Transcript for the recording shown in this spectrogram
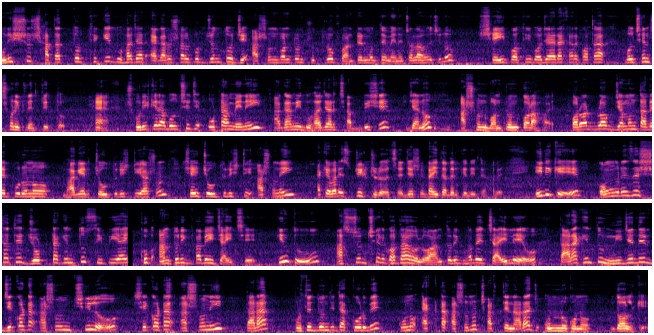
উনিশশো সাতাত্তর থেকে দু এগারো সাল পর্যন্ত যে আসন বন্টন সূত্র ফ্রন্টের মধ্যে মেনে চলা হয়েছিল, সেই পথই বজায় রাখার কথা বলছেন শরিক নেতৃত্ব। হ্যাঁ শরিকেরা বলছে যে, ওটা মেনেই আগামী দু হাজার ছাব্বিশে যেন আসন বন্টন করা হয়। ফরওয়ার্ড ব্লক যেমন তাদের পুরনো ভাগের চৌত্রিশটি আসন, সেই চৌত্রিশটি আসনেই একেবারে স্ট্রিক্ট রয়েছে যে সেটাই তাদেরকে দিতে হবে। এদিকে কংগ্রেসের সাথে জোটটা কিন্তু সিপিআই খুব আন্তরিকভাবেই চাইছে। কিন্তু আশ্চর্যের কথা হলো, আন্তরিকভাবে চাইলেও তারা কিন্তু নিজেদের যে কটা আসন ছিল, সে কটা আসনই তারা প্রতিদ্বন্দ্বিতা করবে, কোনো একটা আসনও ছাড়তে নারাজ অন্য কোনো দলকে।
